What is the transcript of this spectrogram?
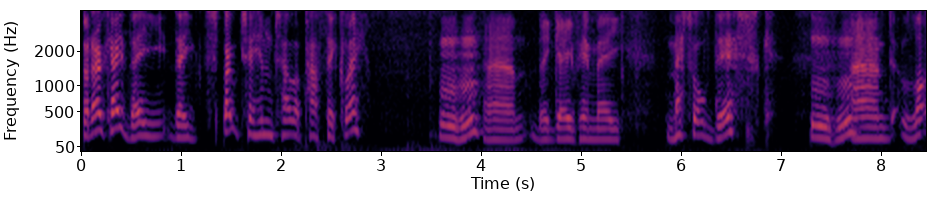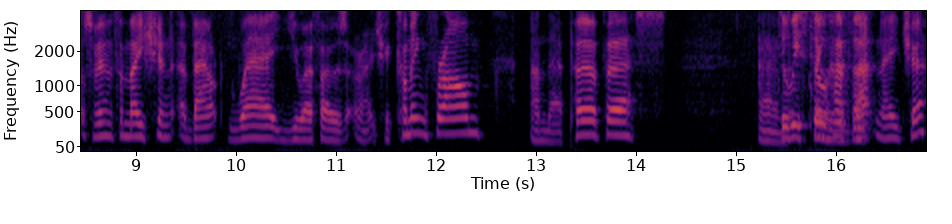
but okay, they they spoke to him telepathically. Mm-hmm. Um, they gave him a metal disc Mm-hmm. and lots of information about where UFOs are actually coming from and their purpose. And Do we still have of that? nature?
